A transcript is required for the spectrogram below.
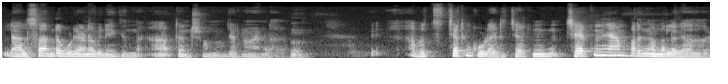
ലാൽ സാറിന്റെ കൂടെയാണ് അഭിനയിക്കുന്നത്. ആ ടെൻഷനൊന്നും ചേട്ടന് വേണ്ട. അപ്പോൾ ചേട്ടൻ കൂളായിട്ട് ചേട്ടൻ ചേട്ടൻ ഞാൻ പറഞ്ഞു തന്നല്ലോ കഥ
